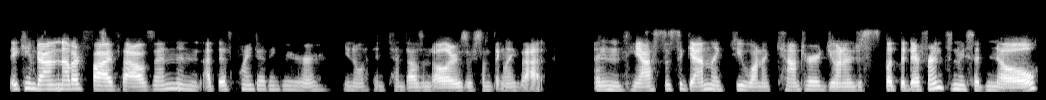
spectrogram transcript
They came down another 5000 and at this point I think we were, you know, within $10,000 or something like that. And he asked us again, like, do you want to counter? Do you want to just split the difference? And we said, no,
